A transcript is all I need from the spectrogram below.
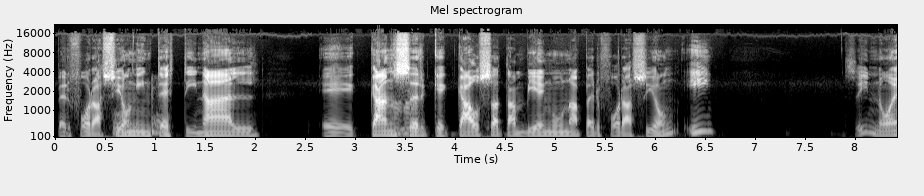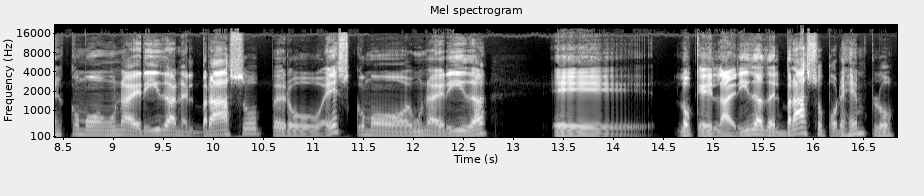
perforación intestinal, eh, cáncer que causa también una perforación y sí, no es como una herida en el brazo, pero es como una herida, eh, lo que la herida del brazo, por ejemplo,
